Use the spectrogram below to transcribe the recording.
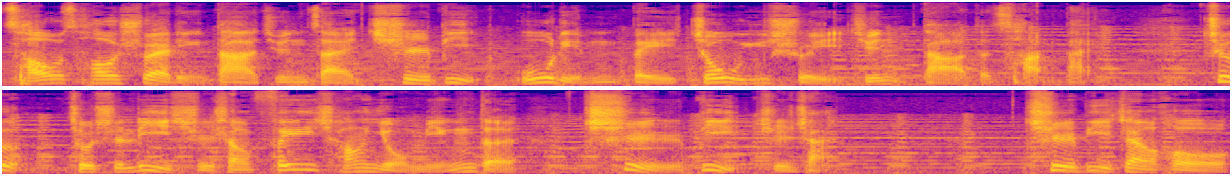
曹操率领大军在赤壁、乌林被周瑜水军打得惨败。这就是历史上非常有名的赤壁之战。赤壁战后，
